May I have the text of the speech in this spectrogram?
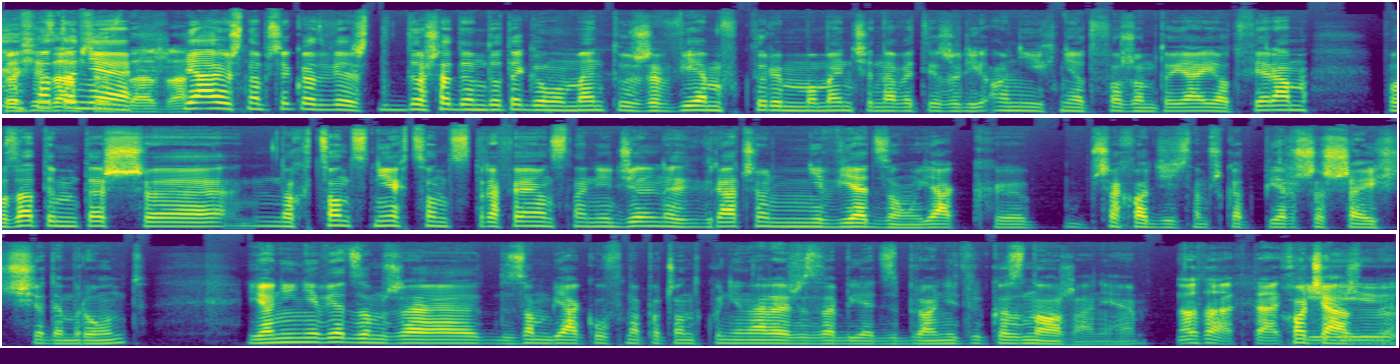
To się no to zawsze nie. zdarza. Ja już na przykład, wiesz, doszedłem do tego momentu, że wiem, w którym momencie, nawet jeżeli oni ich nie otworzą, to ja je otwieram. Poza tym też, e, no chcąc, nie chcąc, trafiając na niedzielnych graczy, oni nie wiedzą, jak e, przechodzić na przykład pierwsze 6-7 rund i oni nie wiedzą, że zombiaków na początku nie należy zabijać z broni, tylko z noża, nie? No tak, tak. Chociażby,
